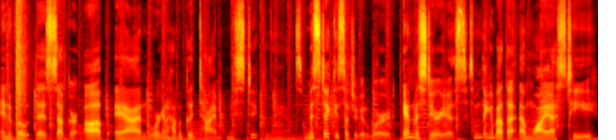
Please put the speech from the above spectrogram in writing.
and vote this sucker up. And we're going to have a good time. Mystic Lands. Mystic is such a good word. And mysterious. Something about that MYST.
